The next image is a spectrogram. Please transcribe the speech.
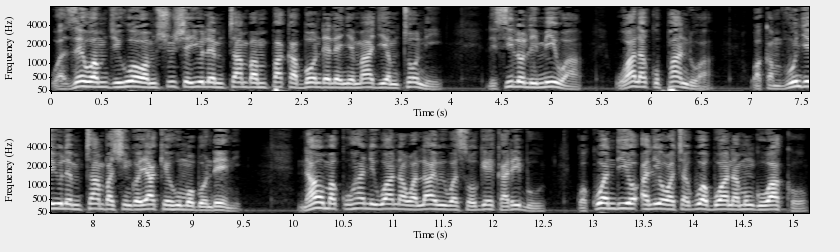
Wazee wa mji huo wamshushe yule mtamba mpaka bonde lenye maji ya mtoni lisilolimiwa wala kupandwa wakamvunje yule mtamba shingo yake humo bondeni. Nao makuhani wana walawi wasogee karibu kwa kuwa ndio aliyowachagua bwana mungu wako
